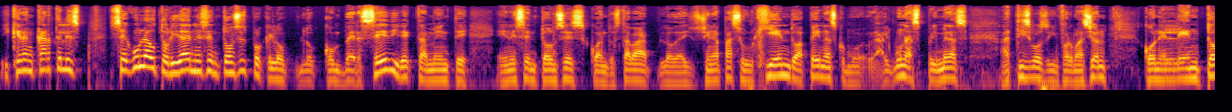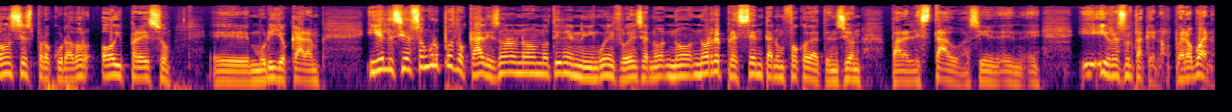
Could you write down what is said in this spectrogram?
y que eran cárteles, según la autoridad en ese entonces, porque lo, conversé directamente en ese entonces cuando estaba lo de Ayotzinapa surgiendo apenas como algunas primeras atisbos de información con el entonces procurador, hoy preso, eh, Murillo Karam. Y él decía, son grupos locales, no, no, no, no tienen ninguna influencia, no, no, no representan un foco de atención para el Estado, así, eh, y, resulta que no. Pero bueno,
